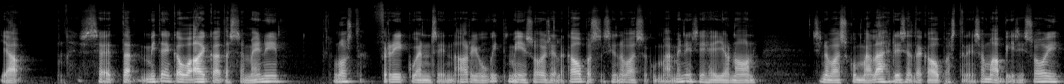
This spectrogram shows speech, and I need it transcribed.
Ja se, että miten kauan aikaa tässä meni, Lost Frequencyn Are You With Me soi siellä kaupassa siinä vaiheessa, kun mä menin siihen jonoon. Siinä vaiheessa, kun mä lähdin sieltä kaupasta, niin sama biisi soi.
